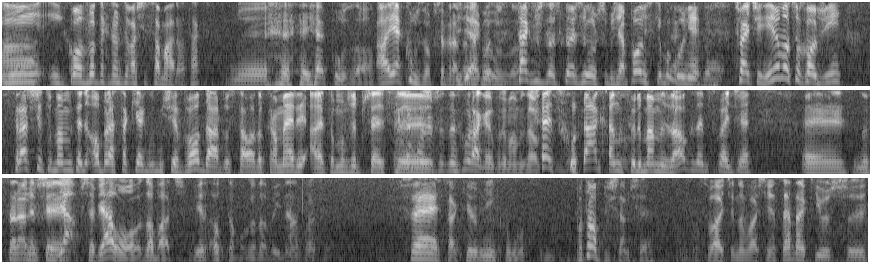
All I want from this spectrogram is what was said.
A, I, I kołowrotek nazywa się Samara, tak? e, Jakuzo. A Jakuzo, przepraszam. Jakuzo. Tak mi się to skojarzyło z czymś japońskim ogólnie. Jakuzo. Słuchajcie, nie wiem o co chodzi. Strasznie tu mamy ten obraz tak jakby mi się woda dostała do kamery, ale to może przez, e, Może przez ten huragan, który mamy za oknem. przez huragan, który mamy za oknem. Słuchajcie, e, no staramy Ale się... przewia przewiało, zobacz. Jest okno pogodowe i na procie. Przestań kierowniku, potopisz nam się. Słuchajcie, no właśnie Sebek już y,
